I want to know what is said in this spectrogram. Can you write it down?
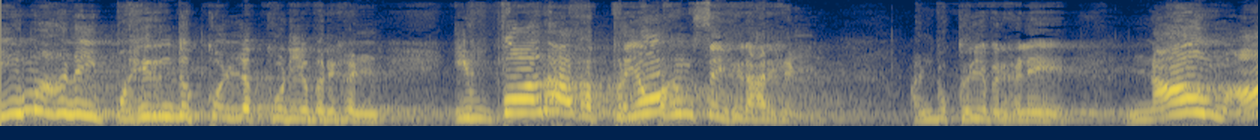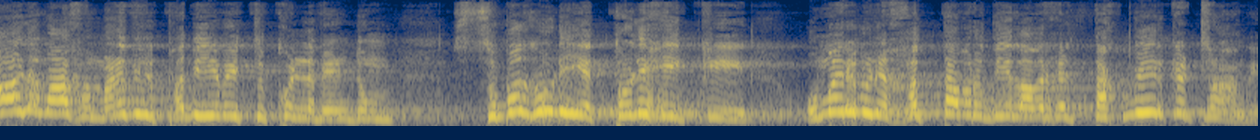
ஈமானை பகிர்ந்து கொள்ளக்கூடியவர்கள் இவ்வாறாக பிரயோகம் செய்கிறார்கள். அன்புக்குரியவர்களே நாம் ஆழமாக மனதில் பதிய வைத்துக் கொள்ள வேண்டும். சுபகுடைய தொழுகைக்கு உமர்பின் ஹத்தவருதியில் அவர்கள் தக்மீர் கட்டுறாங்க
